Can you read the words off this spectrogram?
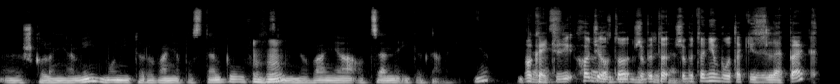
e, szkoleniami, monitorowania postępów, mhm. egzaminowania, oceny itd. Okej, okay, czyli chodzi o to żeby, to, żeby to nie był taki zlepek,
